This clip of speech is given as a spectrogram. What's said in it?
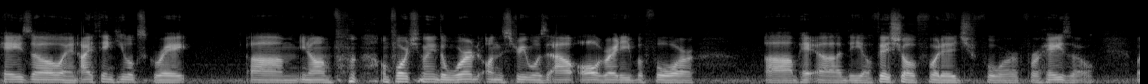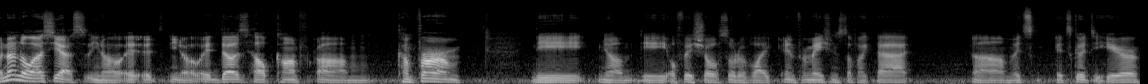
Heizo, and I think he looks great. Um, you know, unfortunately, the word on the street was out already before um, uh, the official footage for for Heizo. But nonetheless, yes, you know, it, it you know it does help conf- um, confirm the you know the official sort of like information stuff like that. Um, it's it's good to hear,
